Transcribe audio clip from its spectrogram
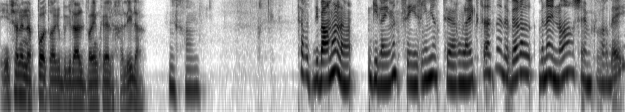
אי אפשר לנפות רק בגלל דברים כאלה חלילה. נכון. טוב אז דיברנו על הגילאים הצעירים יותר אולי קצת נדבר על בני נוער שהם כבר די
